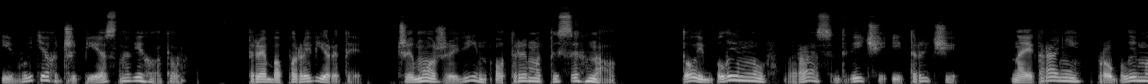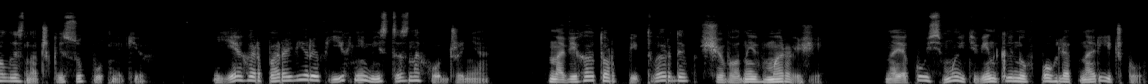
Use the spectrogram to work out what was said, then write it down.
і витяг GPS-навігатор. Треба перевірити, чи може він отримати сигнал. Той блимнув раз, двічі і тричі. На екрані проблимали значки супутників. Єгер перевірив їхнє місце знаходження. Навігатор підтвердив, що вони в мережі. На якусь мить він кинув погляд на річку,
